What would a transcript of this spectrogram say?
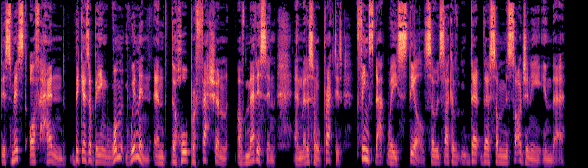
dismissed offhand because of being wom- women and the whole profession of medicine and medicinal practice thinks that way still. So it's like a, there, there's some misogyny in there.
